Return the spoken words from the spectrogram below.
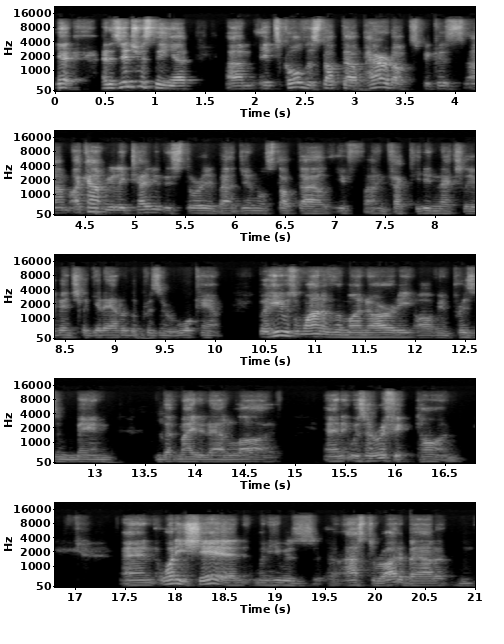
yeah, and it's interesting. Uh, um, it's called the Stockdale paradox because um, I can't really tell you this story about General Stockdale if, uh, in fact, he didn't actually eventually get out of the prisoner of war camp. But he was one of the minority of imprisoned men that made it out alive. And it was a horrific time. And what he shared when he was uh, asked to write about it and,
